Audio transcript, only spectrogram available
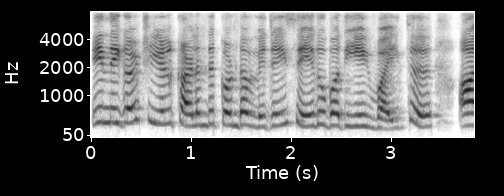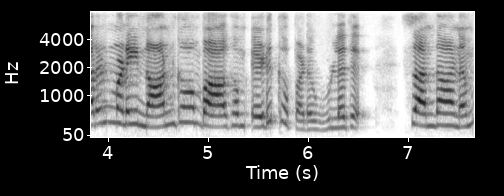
இந்நிகழ்ச்சியில் கலந்து கொண்ட விஜய் சேதுபதியை வைத்து அரண்மனை நான்காம் பாகம் எடுக்கப்பட உள்ளது. சந்தானம்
